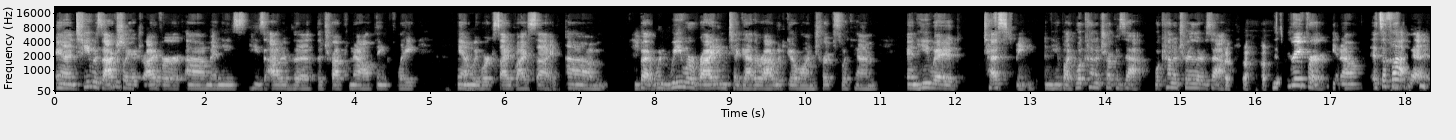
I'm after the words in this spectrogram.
and he was actually a driver um, and he's, he's out of the, the truck now, thankfully. And we work side by side. Um, but when we were riding together, I would go on trips with him and he would test me. And he'd be like, What kind of truck is that? What kind of trailer is that? it's a reefer, you know, it's a flatbed,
